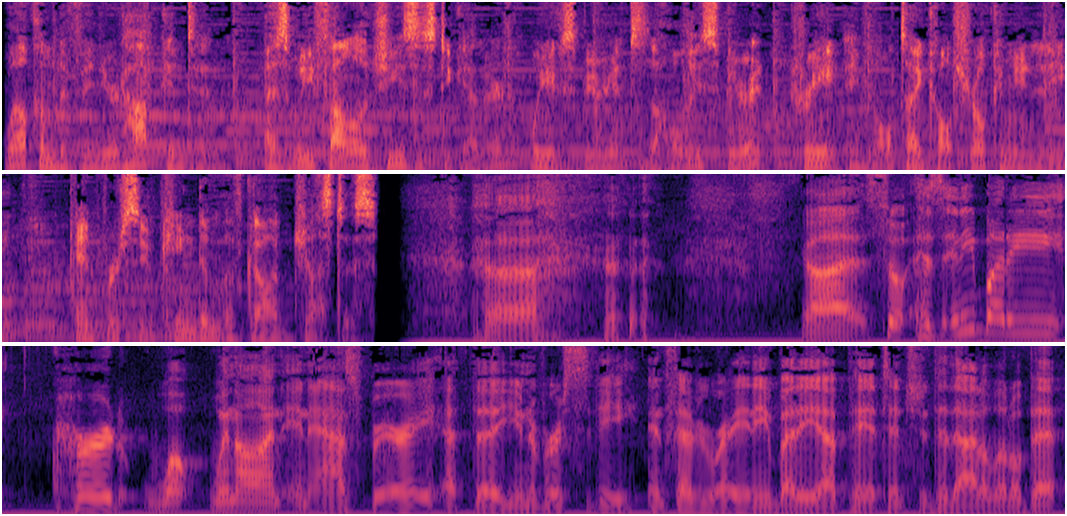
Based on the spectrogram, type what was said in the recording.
Welcome to Vineyard Hopkinton. As we follow Jesus together, we experience the Holy Spirit, create a multicultural community, and pursue kingdom of God justice. Uh, uh, so, has anybody heard what went on in Asbury at the university in February? Anybody uh, pay attention to that a little bit?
